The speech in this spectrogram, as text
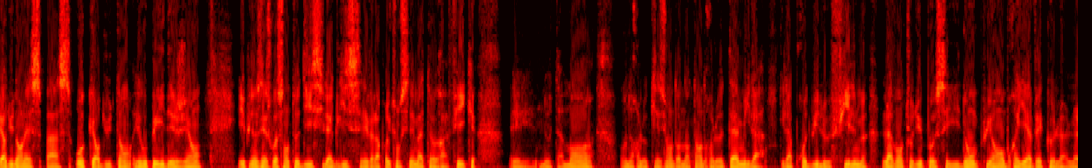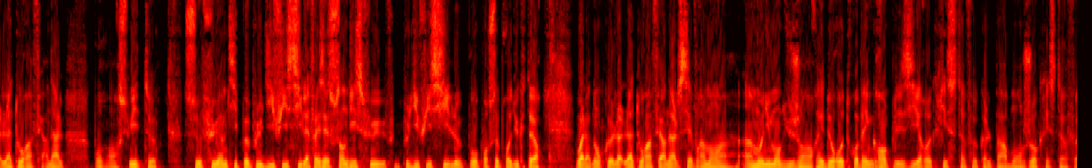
perdu dans l'espace, au cœur du temps et au pays des géants. Et puis dans les années 70, il a glissé vers la production cinématographique et notamment, on aura l'occasion d'en entendre le thème, il a, il a produit le film L'aventure du Poséidon, puis a embrayé avec la, Tour Infernale. Bon, ensuite, ce fut un petit peu plus difficile. La fin des années 70 fut, plus difficile pour, pour ce producteur. Voilà, donc la, Tour Infernale, c'est vraiment un, monument du genre. Et de retrouver avec grand plaisir Christophe Colpart. Bonjour Christophe.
